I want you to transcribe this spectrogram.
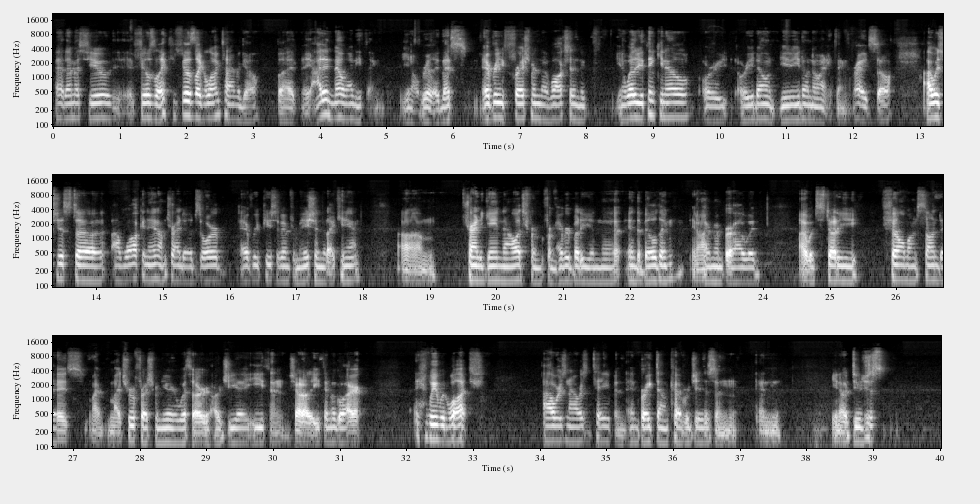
at MSU, it feels like it feels like a long time ago, but I didn't know anything. You know, really, that's every freshman that walks in. You know, whether you think you know or or you don't, you, you don't know anything, right? So, I was just uh, I'm walking in. I'm trying to absorb every piece of information that I can. Um, trying to gain knowledge from from everybody in the in the building. You know, I remember I would I would study film on Sundays my, my true freshman year with our, our GA Ethan. Shout out to Ethan McGuire. We would watch hours and hours of tape and, and break down coverages and and you know do just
